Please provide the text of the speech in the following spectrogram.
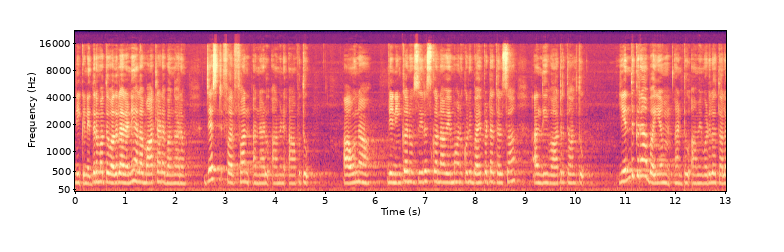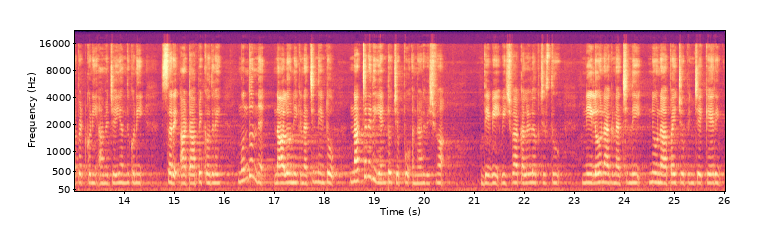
నీకు నిద్ర మత్త వదలాలని అలా మాట్లాడే బంగారం. జస్ట్ ఫర్ ఫన్ అన్నాడు ఆమెను ఆపుతూ. అవునా? నేను ఇంకా నువ్వు సీరియస్గా కొన్నావేమో అనుకుని భయపడ్డా తెలుసా? అంది వాటర్ తాగుతూ. ఎందుకురా భయం? అంటూ ఆమె ఒడిలో తలపెట్టుకుని ఆమె చెయ్యి అందుకుని. సరే ఆ టాపిక్ వదిలే ముందు నాలో నీకు నచ్చిందేంటో నచ్చనిది ఏంటో చెప్పు అన్నాడు విశ్వ. దివి విశ్వ కళ్ళలోకి చూస్తూ నీలో నాకు నచ్చింది నువ్వు నాపై చూపించే కేరింగ్.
